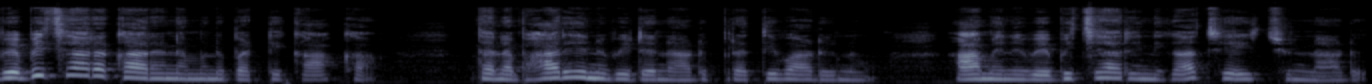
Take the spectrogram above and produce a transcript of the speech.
వ్యభిచార కారణమును బట్టి కాక తన భార్యను విడనాడు ప్రతివాడును. ఆమెను వ్యభిచారినిగా చేయుచున్నాడు.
